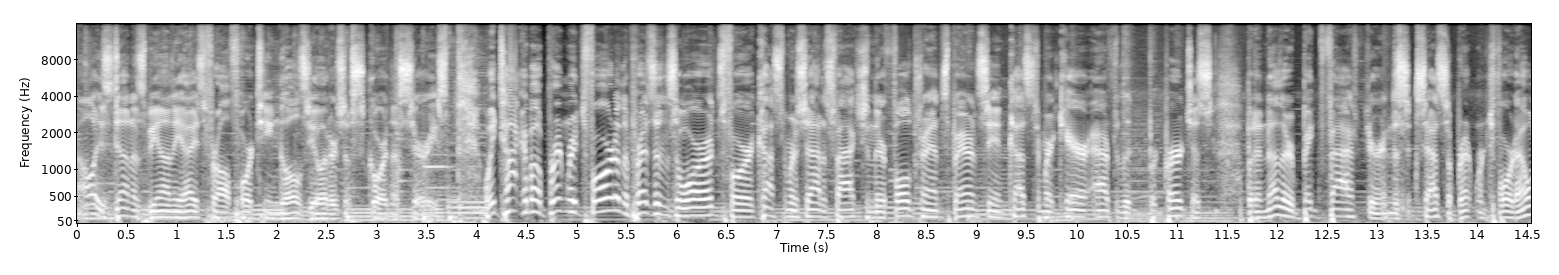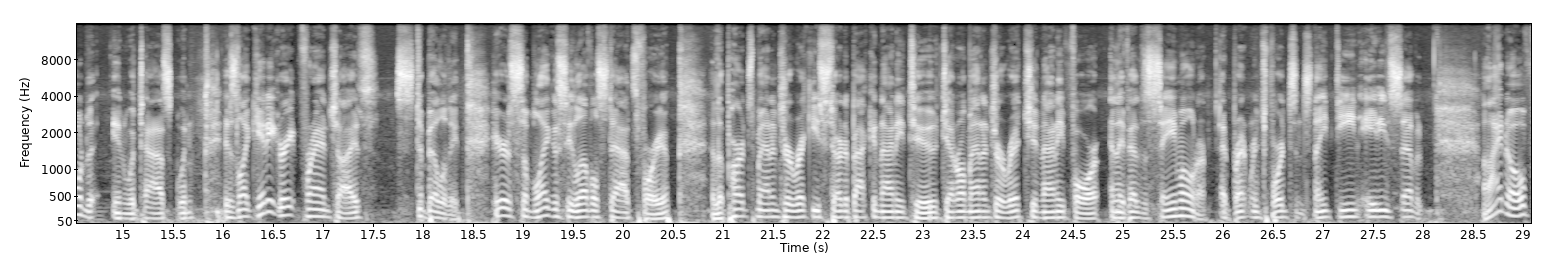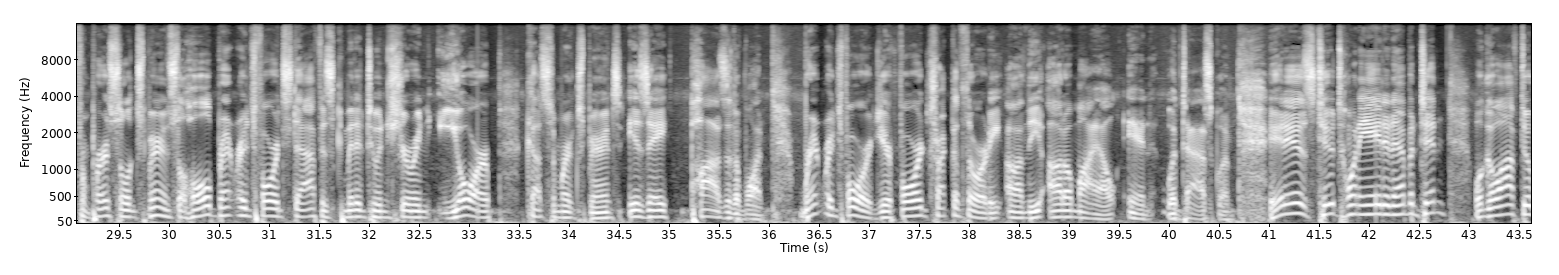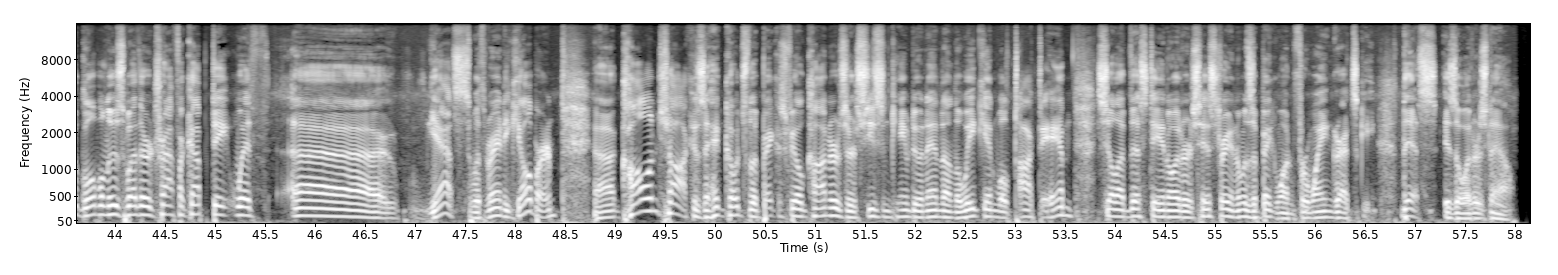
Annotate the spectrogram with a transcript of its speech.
All he's done is be on the ice for all 14 goals the Oilers have scored in the series. We talk about Brentridge Ford and the President's Awards for customer satisfaction, their full transparency and customer care after the purchase. But another big factor in the success of Brentridge Ford owned in Wetaskiwin is like any great franchise, stability. Here's some legacy level stats for you. The parts manager, Ricky, started back in 92, general manager, Rich, in 94, and they've had the same owner at Brentridge Ford since 1987. I know from personal experience the whole Brentridge Ford staff is committed to ensuring your customer experience is a positive one. Brentridge Ford, your Ford truck authority on the Auto Mile in Wetaskiwin. It is 228 in Edmonton. We'll go off to a global news weather traffic update with, uh, yes, with Randy Kilburn. Uh, Colin Chaulk is the head coach of the Bakersfield Condors. Their season came to an end on the weekend. We'll talk to him. Still have this day in Oilers history, and it was a big one for Wayne Gretzky. This is Oilers Now.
